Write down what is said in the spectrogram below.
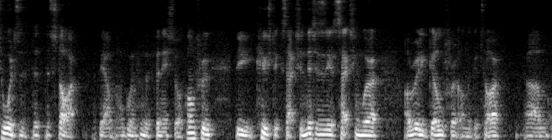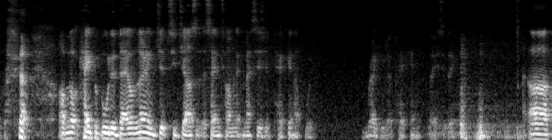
towards the, the, the, start of the album. I'm going from the finish. So I've gone through the acoustic section. This is the section where I really go for it on the guitar. Um, I'm not capable today. I'm learning gypsy jazz at the same time, it messes you picking up with regular picking, basically. Uh,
